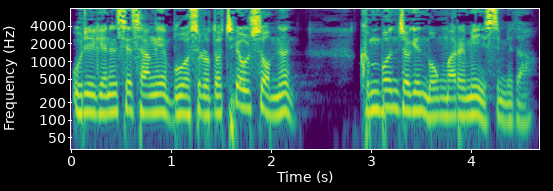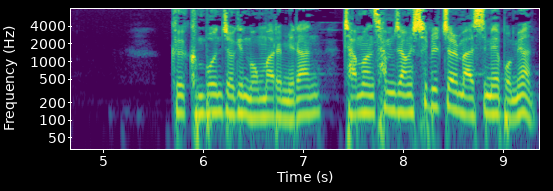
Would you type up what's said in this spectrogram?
우리에게는 세상의 무엇으로도 채울 수 없는 근본적인 목마름이 있습니다. 그 근본적인 목마름이란 잠언 3장 11절 말씀에 보면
